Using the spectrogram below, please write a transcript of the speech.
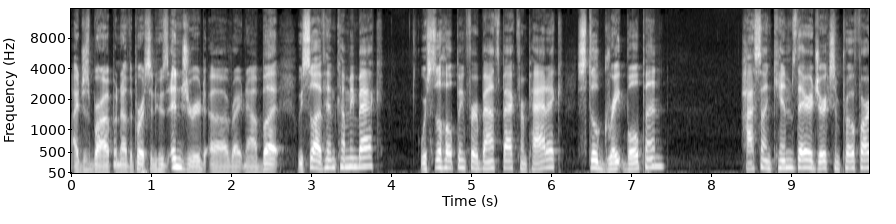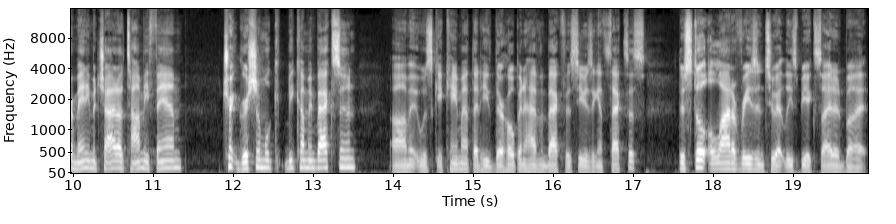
I just brought up another person who's injured uh, right now. But we still have him coming back. We're still hoping for a bounce back from Paddack. Still great bullpen. Ha-Seong Kim's there, Jurickson Profar, Manny Machado, Tommy Pham. Trent Grisham will be coming back soon. Um, it was it came out that he they're hoping to have him back for the series against Texas. There's still a lot of reason to at least be excited, but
